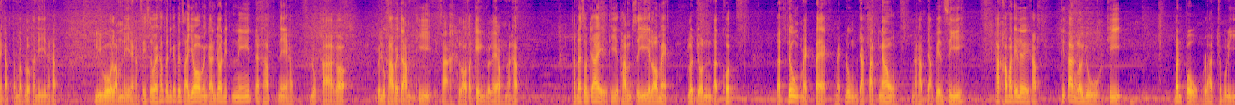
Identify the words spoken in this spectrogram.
นะครับสำหรับรถคันนี้นะครับรีโวลำนี้นะครับสวยๆครับตัวนี้ก็เป็นสายย่อเหมือนกันย่อนิดๆนะครับนี่ครับลูกค้าก็เป็นลูกค้าประจำที่สาล้อตะเก่งอยู่แล้วนะครับท่านใดสนใจที่จะทำสีล้อแม็กรถยนต์ ดัดคดดัดดุ้งแม็กแตกแม็กดุ้งอยากปัดเงานะครับอยากเปลี่ยนสีทักเข้ามาได้เลยครับ ที่ตั้งเราอยู่ที่ บ้านโป่งราชบุรี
